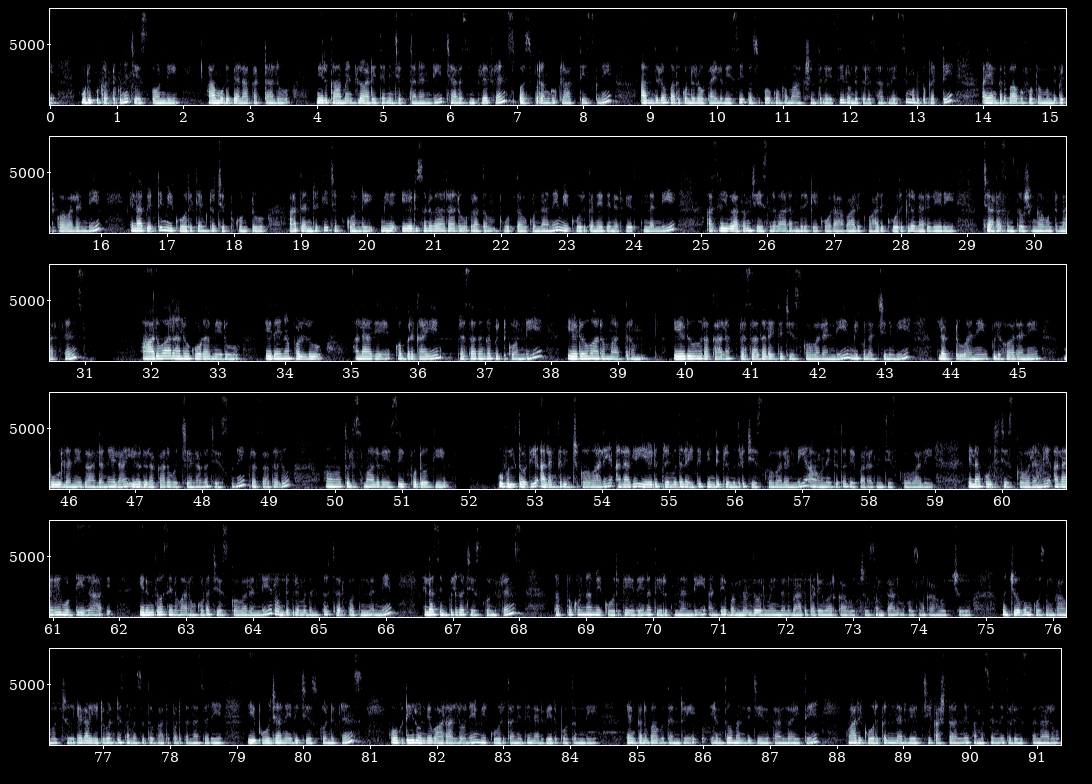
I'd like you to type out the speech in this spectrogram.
ముడుపు కట్టుకుని చేసుకోండి. ఆ ముడుపు ఎలా కట్టాలో మీరు కామెంట్లో అడిగితే నేను చెప్తానండి. చాలా సింపులే ఫ్రెండ్స్. పసుపు రంగు క్లాత్ తీసుకుని అందులో పదకొండు రూపాయలు వేసి పసుపు కుంకుమ అక్షంతలు వేసి రెండు తులసాకులు వేసి ముడుపు కట్టి ఆ వెంకన్న బాబు ఫోటో ముందు పెట్టుకోవాలండి. ఇలా పెట్టి మీ కోరిక ఏమిటో చెప్పుకుంటూ ఆ తండ్రికి చెప్పుకోండి. మీ ఏడు శనివారాలు వ్రతం పూర్తవకుండానే మీ కోరిక అనేది నెరవేరుతుందండి. అసలు ఈ వ్రతం చేసిన వారందరికీ కూడా వారి వారి కోరికలు నెరవేరి చాలా సంతోషంగా ఉంటున్నారు ఫ్రెండ్స్. ఆరు వారాలు కూడా మీరు ఏదైనా పళ్ళు అలాగే కొబ్బరికాయ ప్రసాదంగా పెట్టుకోండి. ఏడో వారం మాత్రం ఏడు రకాల ప్రసాదాలు అయితే చేసుకోవాలండి. మీకు నచ్చినవి లడ్డు అని పులిహోర అని బూర్లని గార్లని ఇలా ఏడు రకాలు వచ్చేలాగా చేసుకుని ప్రసాదాలు తులసిమాల వేసి ఫోటోకి పువ్వులతోటి అలంకరించుకోవాలి. అలాగే ఏడు ప్రమిదలు అయితే పిండి ప్రమిదలు చేసుకోవాలండి. ఆవనేతతో దీపారాధన చేసుకోవాలి. ఇలా పూజ చేసుకోవాలండి. అలాగే వడ్డీగా ఎనిమిదో శనివారం కూడా చేసుకోవాలండి. రెండు ప్రమిదలతో సరిపోతుందండి. ఇలా సింపుల్గా చేసుకోండి ఫ్రెండ్స్. తప్పకుండా మీ కోరిక ఏదైనా తీరుతుందండి. అంటే బంధం దూరమైందని బాధపడేవారు కావచ్చు సంతానం కోసం కావచ్చు ఉద్యోగం కోసం కావచ్చు ఇలా ఎటువంటి సమస్యతో బాధపడుతున్నా సరే ఈ పూజ అనేది చేసుకోండి ఫ్రెండ్స్. ఒకటి రెండు వారాల్లోనే మీ కోరిక అనేది నెరవేరిపోతుంది. వెంకన్న బాబు తండ్రి ఎంతోమంది జీవితాల్లో అయితే వారి కోరికలను నెరవేర్చి కష్టాలని సమస్యల్ని తొలగిస్తున్నారు.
